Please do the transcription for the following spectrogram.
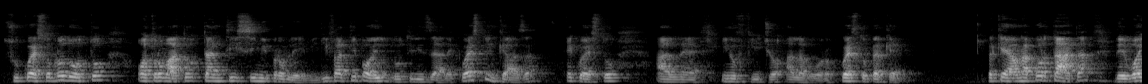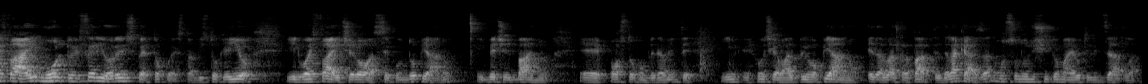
su questo prodotto ho trovato tantissimi problemi. Difatti poi ho dovuto utilizzare questo in casa e questo in ufficio al lavoro. Questo perché? Perché ha una portata del wifi molto inferiore rispetto a questa, visto che io il wifi ce l'ho al secondo piano, invece il bagno è posto completamente in, si chiama, al primo piano e dall'altra parte della casa, non sono riuscito mai a utilizzarla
